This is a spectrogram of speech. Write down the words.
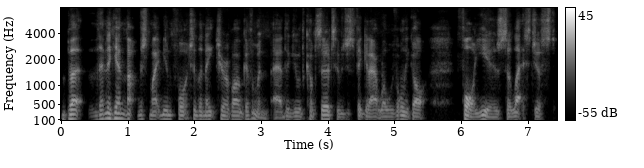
but then again, that just might be unfortunate the nature of our government. Uh, the, Conservatives just figured out, well, we've only got four years, so let's just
